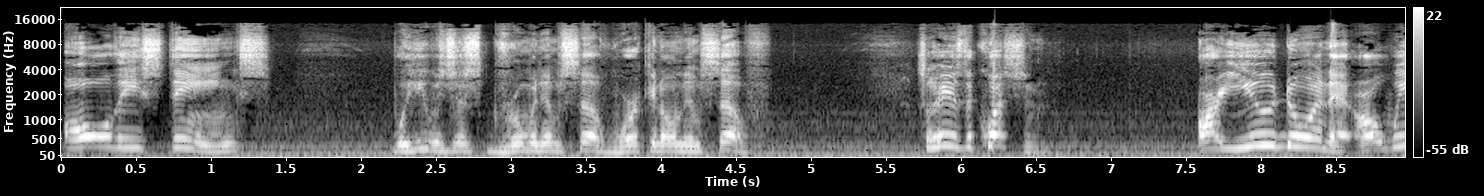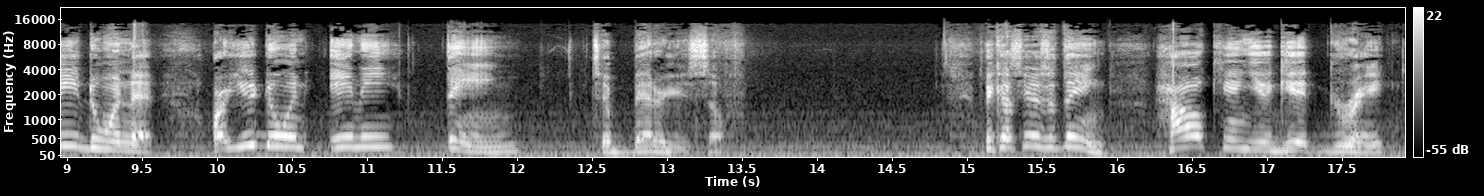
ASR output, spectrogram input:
all these things where he was just grooming himself, working on himself. So here's the question Are you doing that? Are we doing that? Are you doing anything to better yourself? Because here's the thing how can you get great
